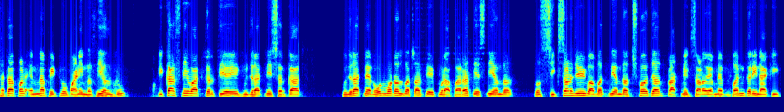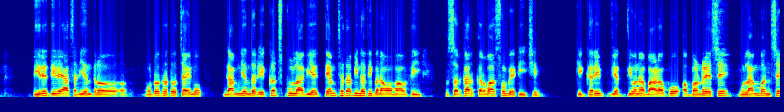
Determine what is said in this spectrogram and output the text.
છતાં પણ એમના પેટનું પાણી નથી હલતું. વિકાસની વાત કરતી હોય, ગુજરાતની સરકાર ગુજરાતને રોલ મોડલ બતાવતી હોય પૂરા ભારત દેશની અંદર, તો શિક્ષણ જેવી બાબતની અંદર છ હજાર પ્રાથમિક શાળાઓ એમને બંધ કરી નાખી. ધીરે ધીરે આ ષડયંત્ર મોટો થતો ચાલ્યો. ગામની અંદર એક જ સ્કૂલ આવી હોય તેમ છતાં બી નથી બનાવવામાં આવતી. તો સરકાર કરવા શું બેઠી છે? કે ગરીબ વ્યક્તિઓના બાળકો અભણ રહેશે, ગુલામ બનશે,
